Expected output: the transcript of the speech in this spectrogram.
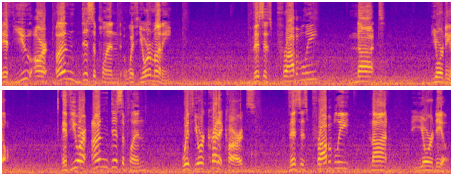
If you are undisciplined with your money, this is probably not your deal. If you are undisciplined with your credit cards, this is probably not your deal.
